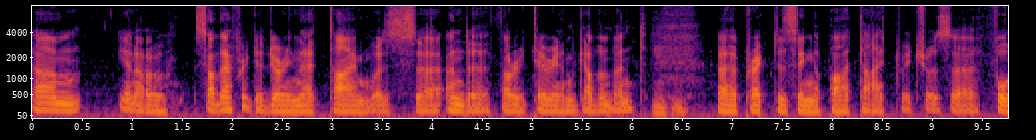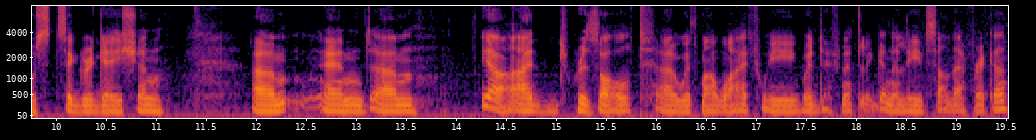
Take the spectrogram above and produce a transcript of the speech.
um, you know, South Africa during that time was uh, under authoritarian government, Mm-hmm. uh, practicing apartheid, which was uh, forced segregation. Um, and um, yeah, I'd resolved uh, with my wife we were definitely going to leave South Africa.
